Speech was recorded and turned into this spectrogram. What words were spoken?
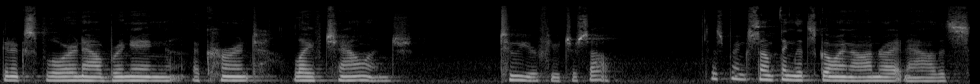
You can explore now bringing a current life challenge to your future self. Just bring something that's going on right now that's,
